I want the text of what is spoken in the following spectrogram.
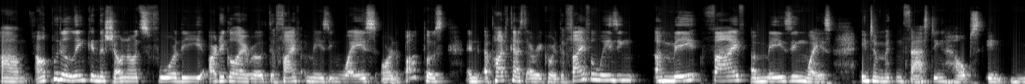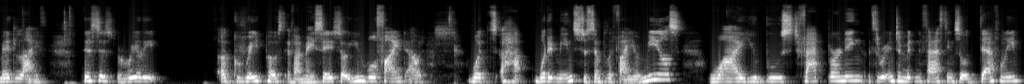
um, I'll put a link in the show notes for the article I wrote, The Five Amazing Ways, or the blog post and a podcast I record, The Five Amazing Ama- five amazing ways intermittent fasting helps in midlife. This is really a great post, if I may say so. You will find out what uh, what it means to simplify your meals, why you boost fat burning through intermittent fasting. So definitely,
